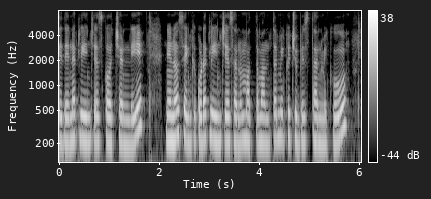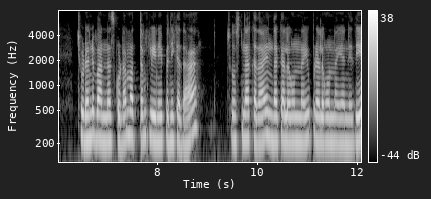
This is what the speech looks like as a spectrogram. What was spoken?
ఏదైనా క్లీన్ చేసుకోవచ్చండి. నేను సెంక్ కూడా క్లీన్ చేశాను. మొత్తం అంతా మీకు చూపిస్తాను మీకు. చూడండి బర్నర్స్ కూడా మొత్తం క్లీన్ అయిపోయినాయి కదా. చూస్తున్నారు కదా ఇందాక ఎలా ఉన్నాయి ఇప్పుడు ఎలా ఉన్నాయి అనేది.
